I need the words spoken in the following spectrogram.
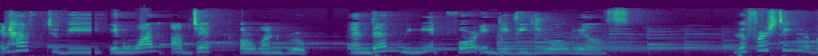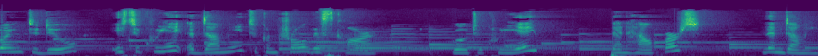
It has to be in one object or one group. And then we need four individual wheels. The first thing we're going to do is to create a dummy to control this car. Go to Create, then Helpers, then Dummy.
